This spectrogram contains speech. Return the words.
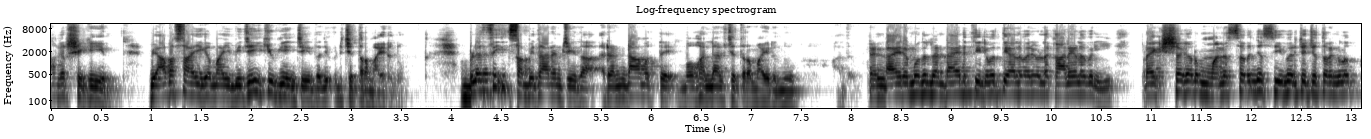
ആകർഷിക്കുകയും വ്യാവസായികമായി വിജയിക്കുകയും ചെയ്ത ഒരു ചിത്രമായിരുന്നു. ബ്ലസി സംവിധാനം ചെയ്ത രണ്ടാമത്തെ മോഹൻലാൽ ചിത്രമായിരുന്നു അത്. രണ്ടായിരം മുതൽ രണ്ടായിരത്തി ഇരുപത്തിനാല് വരെയുള്ള കാലയളവിൽ പ്രേക്ഷകർ മനസ്സറിഞ്ഞ് സ്വീകരിച്ച ചിത്രങ്ങളും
